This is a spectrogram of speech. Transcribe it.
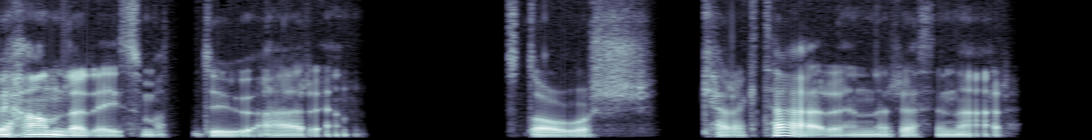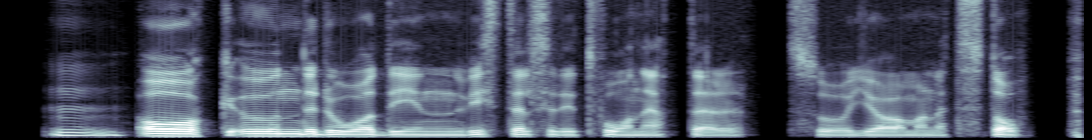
behandlar dig som att du är en Star Wars-karaktär, en resenär. Mm. Och under då din vistelse, det är två nätter, så gör man ett stopp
